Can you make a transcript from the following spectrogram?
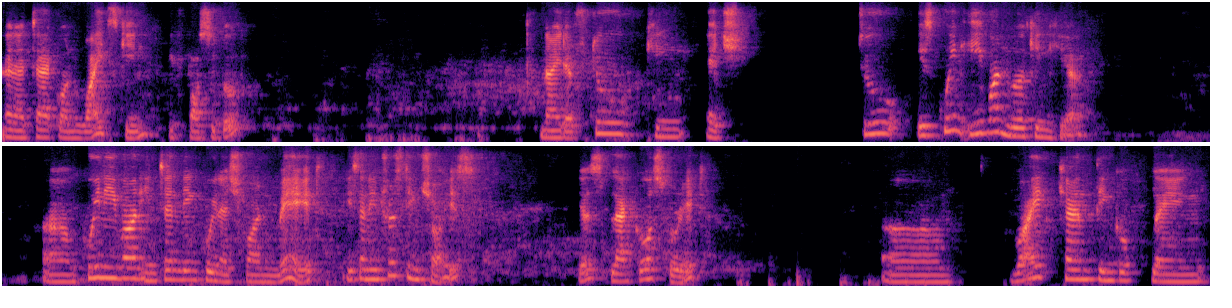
an attack on white skin, if possible. Knight f2, king h2. Is queen e1 working here? Um, queen e1 intending queen h1 mate is an interesting choice. Yes, black goes for it um, white can think of playing,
